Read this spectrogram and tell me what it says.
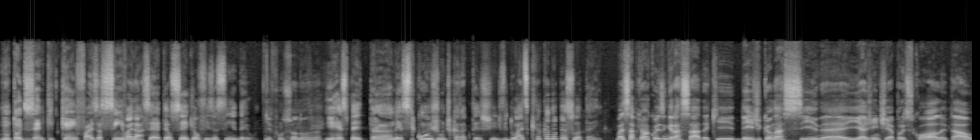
não estou dizendo que quem faz assim vai dar certo. Eu sei que eu fiz assim e deu. E funcionou, né? E respeitando esse conjunto de características individuais que cada pessoa tem. Mas sabe que é uma coisa engraçada que desde que eu nasci, né, e a gente ia pra escola e tal,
